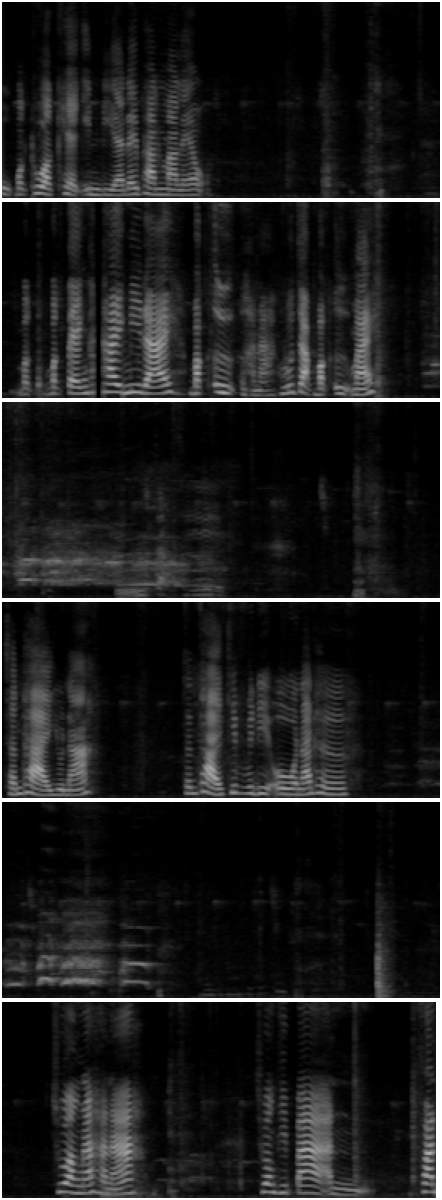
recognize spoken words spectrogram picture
ลูกบักทั่วแขกอินเดียได้พันมาแล้ว บักบักแตงไทยมีได้ บักอึหะนะรู้จักบักอึไหมจักสิฉันถ่ายอยู่นะ ฉันถ่ายคลิปวิดีโอนะเธอ ช่วงนะฮะนะ ช่วงที่ป้าอันฟัน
